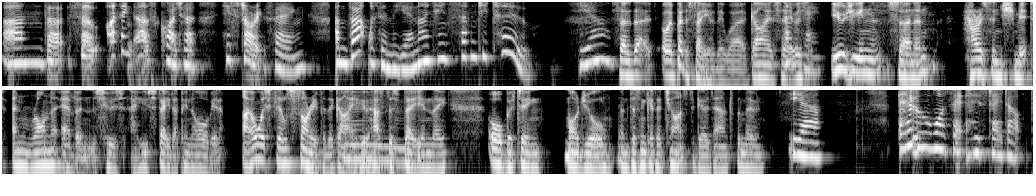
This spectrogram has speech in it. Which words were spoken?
And uh, so I think that's quite a historic thing. And that was in the year 1972. Yeah. So that, or I better say who they were, guys. It was Eugene Cernan, Harrison Schmitt, and Ron Evans, who's who stayed up in orbit. I always feel sorry for the guy who has to stay in the orbiting module and doesn't get a chance to go down to the moon. Yeah. Who was it who stayed up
